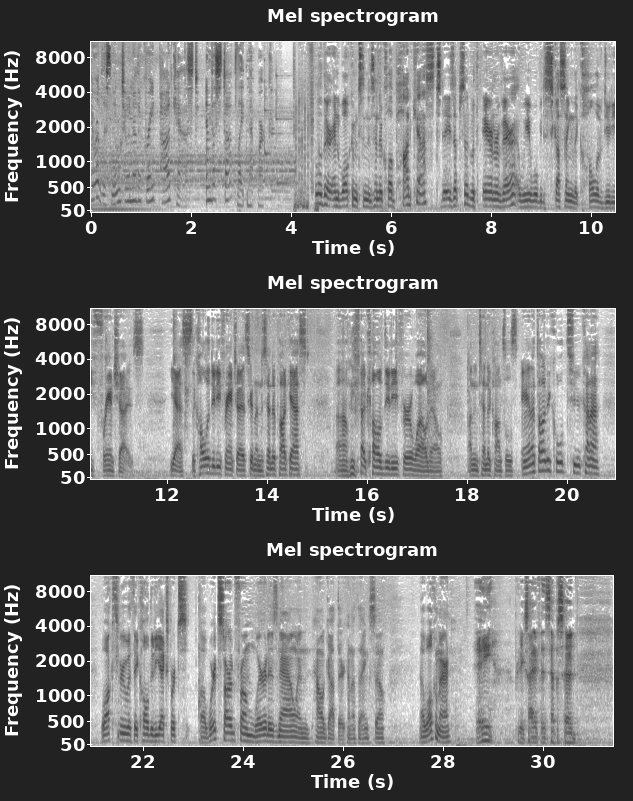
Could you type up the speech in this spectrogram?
You're listening to another great podcast in the Stoplight Network. Hello there, and welcome to Nintendo Club Podcast. Today's episode with Aaron Rivera, we will be discussing the Call of Duty franchise. Yes, the Call of Duty franchise here on the Nintendo Podcast. Uh, we've had Call of Duty for a while now on Nintendo consoles, and I thought it'd be cool to kind of walk through with a Call of Duty expert uh, where it started from, where it is now, and how it got there, kind of thing. So, uh, welcome, Aaron. Hey, pretty excited for this episode.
